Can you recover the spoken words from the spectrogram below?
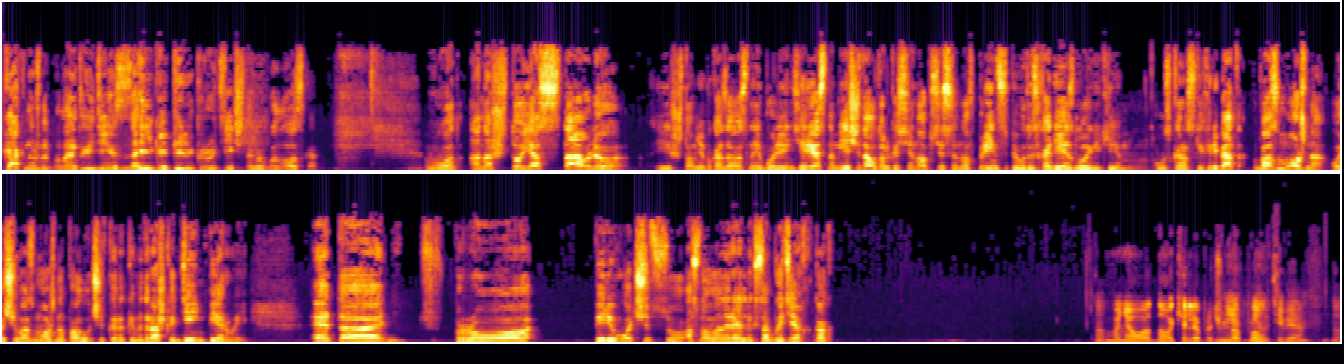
Как нужно было эту идею с Заикой перекрутить, чтобы был Оскар? Вот. А на что я ставлю, и что мне показалось наиболее интересным, я читал только синопсисы, но в принципе, вот исходя из логики оскаровских ребят, возможно, очень возможно, получит короткометражка «День первый». Это про переводчицу, основанную на реальных событиях, как У меня у одного келебрич Нет, не пропал. у тебя. Ну,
